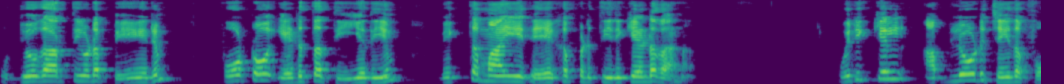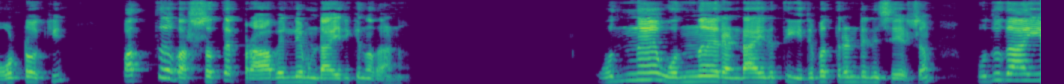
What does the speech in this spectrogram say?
ഉദ്യോഗാർത്ഥിയുടെ പേരും ഫോട്ടോ എടുത്ത തീയതിയും വ്യക്തമായി രേഖപ്പെടുത്തിയിരിക്കേണ്ടതാണ്. ഒരിക്കൽ അപ്ലോഡ് ചെയ്ത ഫോട്ടോയ്ക്ക് പത്ത് വർഷത്തെ പ്രാബല്യമുണ്ടായിരിക്കുന്നതാണ്. ഒന്ന് ഒന്ന് രണ്ടായിരത്തി ഇരുപത്തിരണ്ടിന് ശേഷം പുതുതായി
